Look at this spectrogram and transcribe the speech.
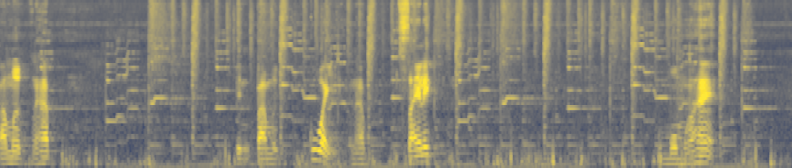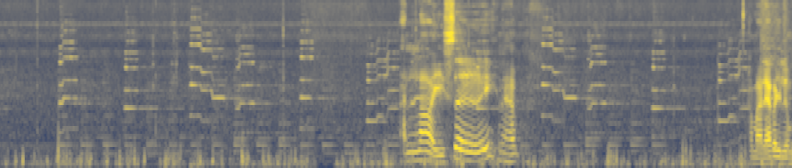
ปลาหมึกนะครับ เป็นปลาหมึกกล้วยนะครับไซส์เล็กมุมเขาให้อร่อยเสยนะครับ มาแล้วก็อย่าลืม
